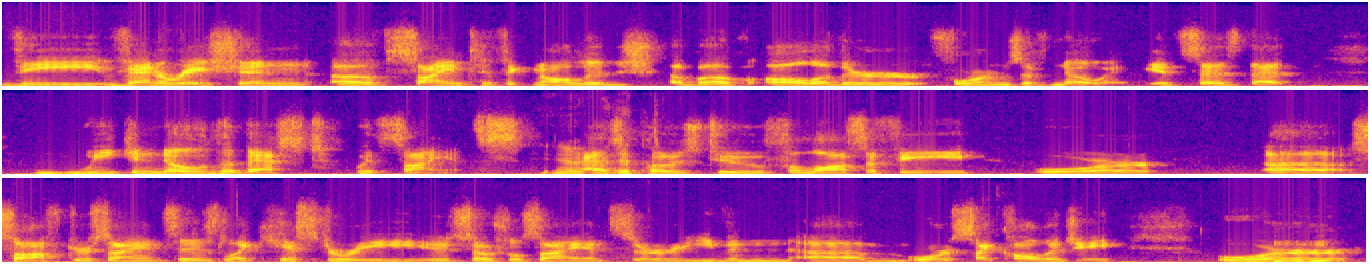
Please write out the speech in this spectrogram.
the veneration of scientific knowledge above all other forms of knowing. It says that we can know the best with science Yeah, as opposed to philosophy or uh, softer sciences like history, social science, or even um, or psychology, or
